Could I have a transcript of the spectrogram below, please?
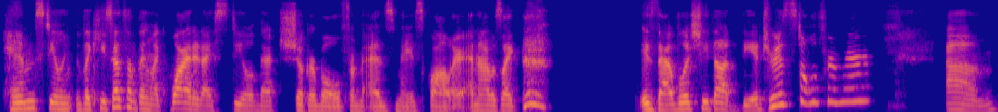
him stealing, like he said something like, Why did I steal that sugar bowl from Esme Squalor? And I was like, Is that what she thought Beatrice stole from her? Um,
